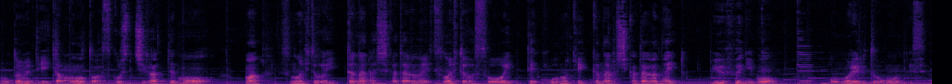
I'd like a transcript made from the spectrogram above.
求めていたものとは少し違ってもまあその人が言ったなら仕方がない。その人がそう言ってこの結果なら仕方がないというふうにも思えると思うんですよ。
